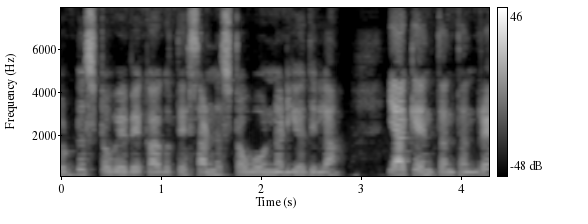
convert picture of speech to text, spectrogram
ದೊಡ್ಡ ಸ್ಟವ್ವೇ ಬೇಕಾಗುತ್ತೆ. ಸಣ್ಣ ಸ್ಟವ್ವು ನಡೆಯೋದಿಲ್ಲ. ಯಾಕೆ ಅಂತಂತಂದರೆ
